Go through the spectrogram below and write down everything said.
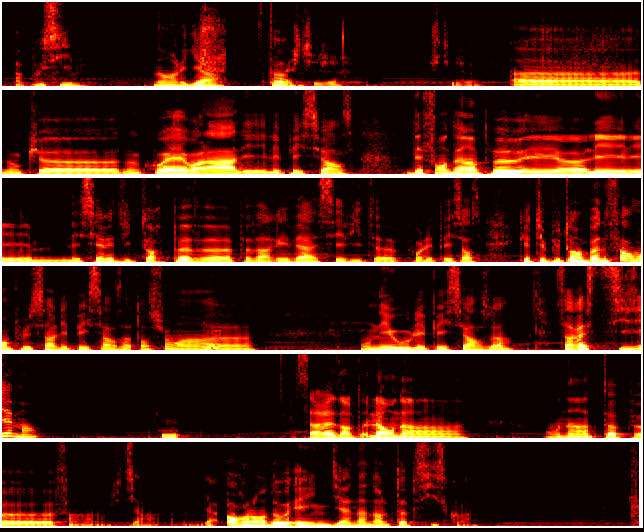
C'est pas possible. Non, les gars, stop. Je te jure. Je te jure. Euh, donc, euh, donc, ouais, voilà, les, les Pacers défendaient un peu et euh, les, les- les séries de victoires peuvent, peuvent arriver assez vite pour les Pacers, qui étaient plutôt en bonne forme en plus. hein, les Pacers, attention. hein, Ouais. on est où les Pacers là? Ça reste sixième. Hein? Mm. Ça reste dans le- Là, on a un, on a un top. Enfin, je veux dire, il y a Orlando et Indiana dans le top 6, quoi.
